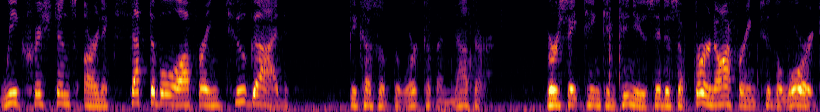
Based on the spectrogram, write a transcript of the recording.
we Christians, are an acceptable offering to God because of the work of another. Verse 18 continues It is a burnt offering to the Lord.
